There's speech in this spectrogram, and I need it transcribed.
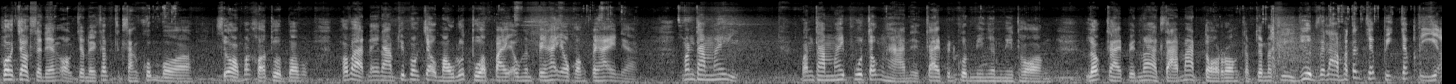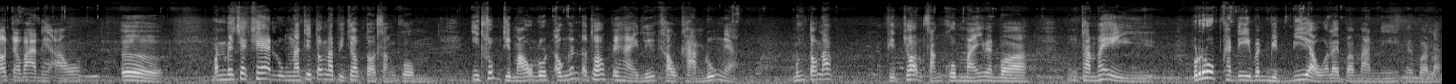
พวกเจ้าแสดงออกจากไหนครับสังคมบอจะออกมาขอโทษบอเพราะว่าในนามที่พวกเจ้าเมารถทัวร์ไปเอาเงินไปให้เอาของไปให้เนี่ย มันทำให้มันทำให้ผู้ต้องหาเนี่ยกลายเป็นคนมีเงินมีทอง แล้วกลายเป็นว่าสามารถต่อรองกับเจ้าหน้าที่ยืดเวลามาตั้งเจ็ดปีเจ็ดปีเอาจะว่าเนี่ยเอา เออ มันไม่ใช่แค่ลุงนะที่ต้องรับผิดชอบต่อสังคม อีทุกที่เมารถเอาเงินเอาทองไปให้หรือเข่าขางลุงเนี่ย มึงต้องรับ ผิดชอบสังคมไหมแมนบอมึงทำให้รูปคดีมันบิดเบี้ยวอะไรประมาณนี้แมนบอล่ะ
